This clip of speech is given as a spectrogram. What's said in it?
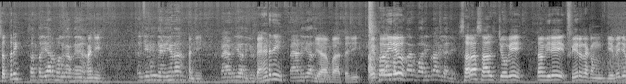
70 70000 ਮੁੱਲ ਕਰਦੇ ਆ। ਹਾਂਜੀ। ਤੇ ਜਿਹੜੀ ਦੇਣੀ ਹੈ ਨਾ ਹਾਂਜੀ। 65000 ਦੀ ਝੋਟੀ 65 ਦੀ? 65000 ਦੀ ਕੀ ਬਾਤ ਹੈ ਜੀ। ਵੇਖੋ ਵੀਰਿਓ। ਵਪਾਰੀ ਭਰਾ ਵੀ ਲੈ ਜੇ। ਸਾਰਾ ਸਾਲ ਚੋਗੇ ਤਾਂ ਵੀਰੇ ਫਿਰ ਰਕਮ ਜੇਵੇ ਜੇ।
